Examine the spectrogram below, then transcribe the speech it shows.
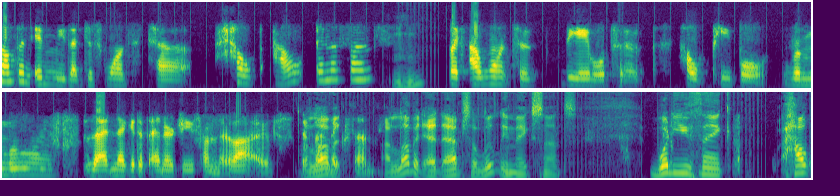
something in me that just wants to help out in a sense. Mm-hmm. Like I want to be able to help people remove that negative energy from their lives. If I love that it. sense. I love it. It absolutely makes sense. What do you think? How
